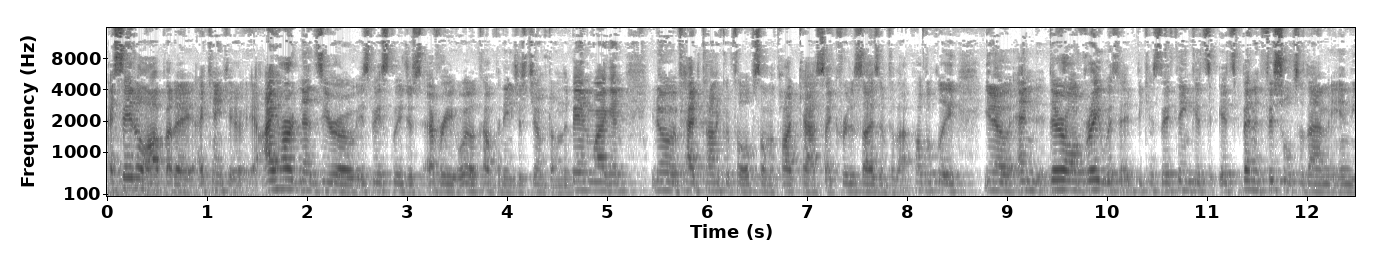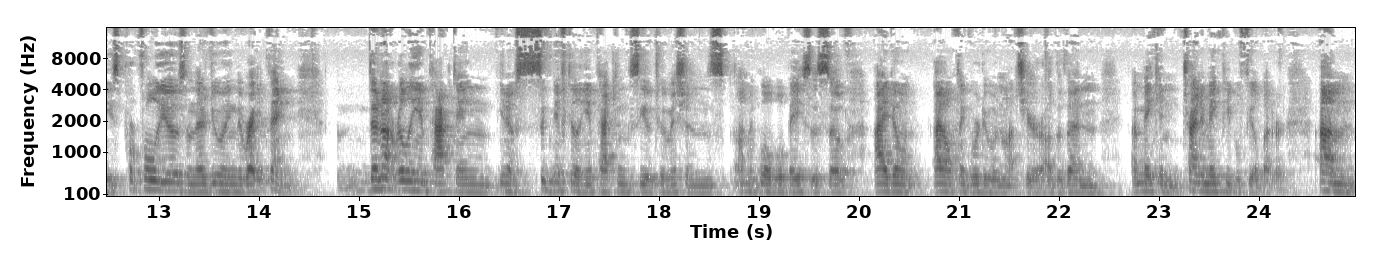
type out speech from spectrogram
I say it a lot, but I, I can't get it. I heart net zero is basically just every oil company just jumped on the bandwagon. You know, I've had ConocoPhillips on the podcast. I criticize them for that publicly. You know, and they're all great with it because they think it's it's beneficial to them in these portfolios and they're doing the right thing they're not really impacting, you know, significantly impacting CO2 emissions on a global basis. So I don't, I don't think we're doing much here other than uh, making, trying to make people feel better. Um,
